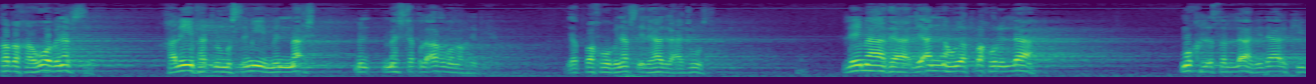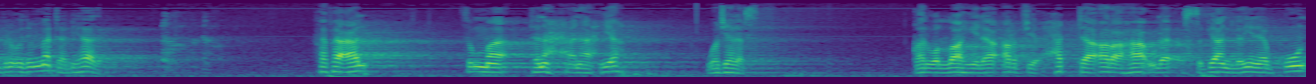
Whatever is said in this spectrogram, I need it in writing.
طبخ هو بنفسه. خليفة المسلمين من من مشرق الأرض ومغربها. يطبخه بنفسه لهذه العجوز. لماذا؟ لأنه يطبخ لله. مخلصا الله بذلك يبرئ ذمته بهذا. ففعل ثم تنحى ناحية وجلس. قال والله لا أرجع حتى أرى هؤلاء الصبيان الذين يبكون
